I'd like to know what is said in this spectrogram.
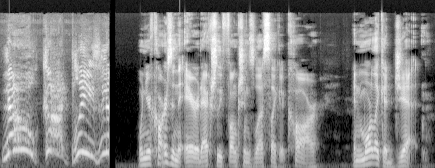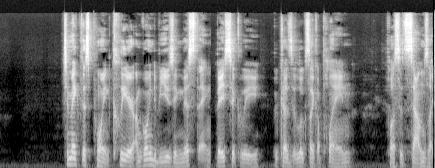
No, God, please, no! When your car's in the air, it actually functions less like a car and more like a jet. To make this point clear, I'm going to be using this thing, basically because it looks like a plane, plus it sounds like.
